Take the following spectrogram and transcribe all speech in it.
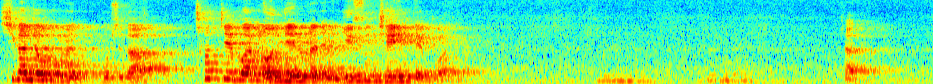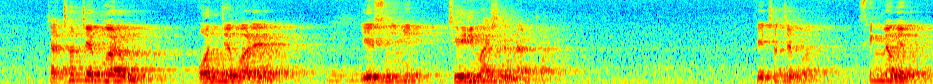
시간적으로 보면 봅시다. 첫째 부활은 언제 일어나냐면 예수님 재림 때 부활해요. 자, 자 첫째 부활은 언제 부활해요? 예수님이 재림하시는 날 부활. 그게 첫째 부활. 생명의 부활.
